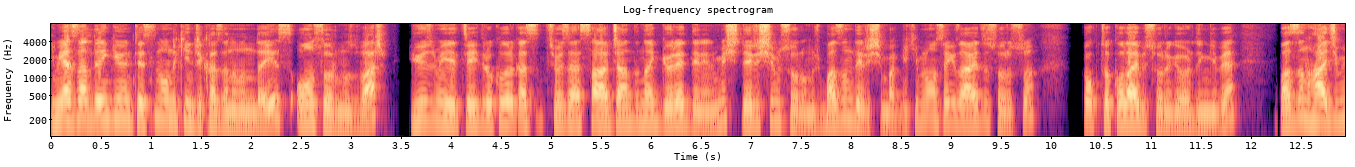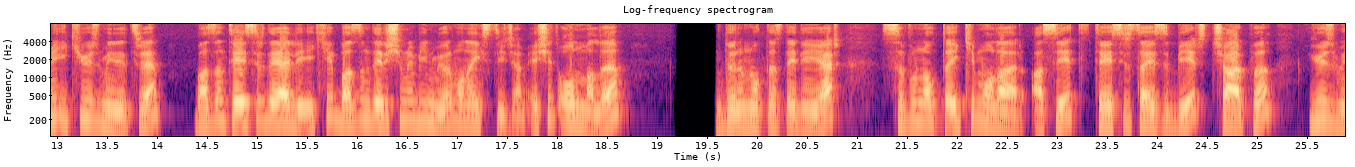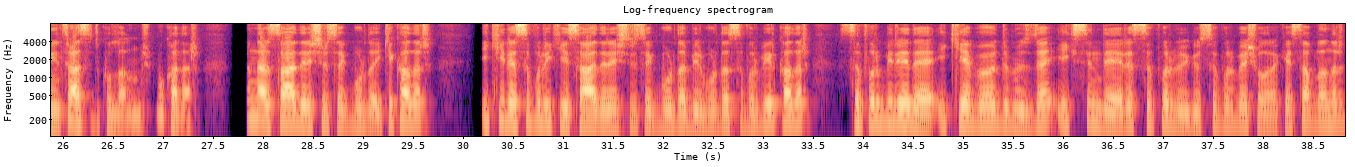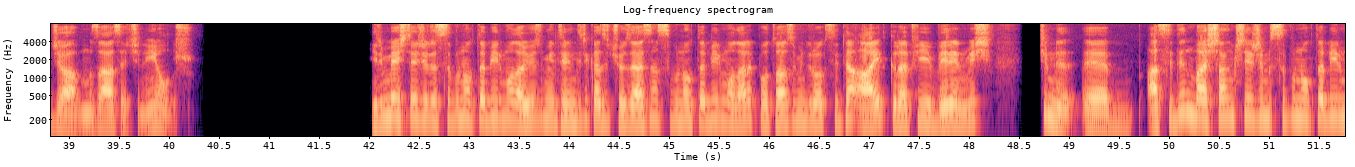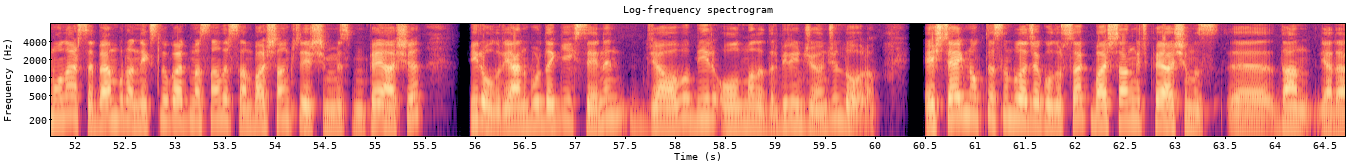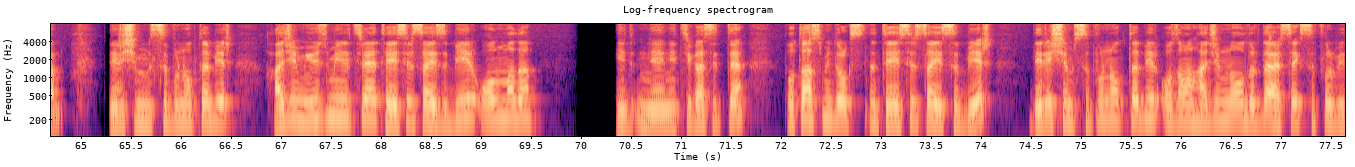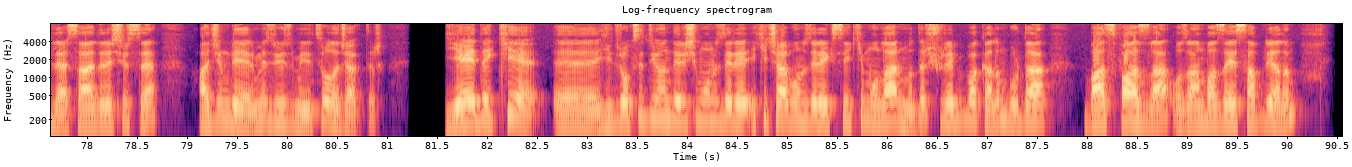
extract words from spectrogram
Kimyasal denge ünitesinin 12. kazanımındayız. 10 sorumuz var. 100 mililitre hidroklorik asit çözelsi harcandığına göre denilmiş derişim sorulmuş. Bazın derişim bak 2018 ayeti sorusu. Çok da kolay bir soru gördüğün gibi. Bazın hacmi 200 mililitre. Bazın tesir değerli 2. Bazın derişimini bilmiyorum ona x diyeceğim. Eşit olmalı. Dönüm noktası dediği yer 0.2 molar asit tesir sayısı 1 çarpı 100 mililitre asit kullanılmış. Bu kadar. Bunları sadeleştirirsek burada 2 kalır. 2 ile 0,2'yi sadeleştirirsek burada 1 burada 0,1 kalır. 0,1'i de 2'ye böldüğümüzde x'in değeri 0,05 olarak hesaplanır. Cevabımız A seçeneği olur. 25 derecede 0.1 molar 100 mililitre nitrik asit çözersiniz 0.1 molarlık potasyum hidroksite ait grafiği verilmiş. Şimdi e, asidin başlangıç derişimi 0.1 molarsa ben buranın eksi logaritmasını alırsam başlangıç derişimimiz pH'ı 1 olur. Yani buradaki x değerinin cevabı 1 olmalıdır. Birinci öncül doğru. Eşdeğerlik noktasını bulacak olursak başlangıç pH'ımızdan ya da derişimimiz 0.1 hacim 100 mililitre tesir sayısı 1 olmalı. Nitrik asitte potasyum hidroksitin tesir sayısı 1 derişim 0.1 o zaman hacim ne olur dersek 0,1'ler sadeleşirse hacim değerimiz 100 mililitre olacaktır. Y'deki e, hidroksit iyon derişimi 10 üzeri 2 çarpı 10 üzeri eksi 2 molar mıdır? Şuraya bir bakalım. Burada baz fazla. O zaman bazı hesaplayalım.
